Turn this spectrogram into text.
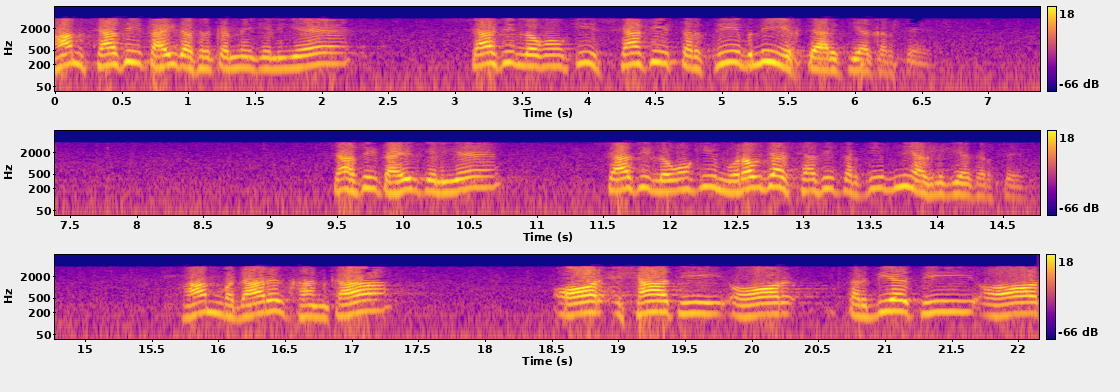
ہم سیاسی تائید حاصل کرنے کے لیے سیاسی لوگوں کی سیاسی ترتیب نہیں اختیار کیا کرتے۔ سیاسی تائید کے لیے سیاسی لوگوں کی مروجہ سیاسی ترتیب نہیں حاصل کیا کرتے۔ ہم مدارس، خانقاہ اور اشاعتی اور تربیتی اور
